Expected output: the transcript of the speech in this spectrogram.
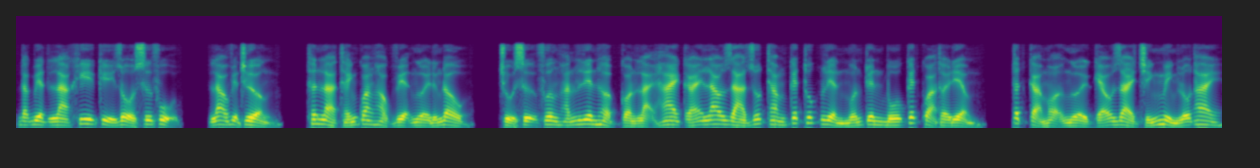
Đặc biệt là khi kỳ rổ sư phụ, lao viện trưởng, thân là thánh quang học viện người đứng đầu, chủ sự phương hắn liên hợp còn lại hai cái lao già rút thăm kết thúc liền muốn tuyên bố kết quả thời điểm, tất cả mọi người kéo dài chính mình lỗ thai,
